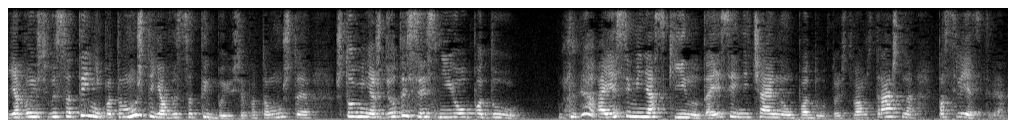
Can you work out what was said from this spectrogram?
Я боюсь высоты не потому, что я высоты боюсь, а потому что что меня ждет, если я с нее упаду. А если меня скинут, а если я нечаянно упаду? То есть вам страшно последствия.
